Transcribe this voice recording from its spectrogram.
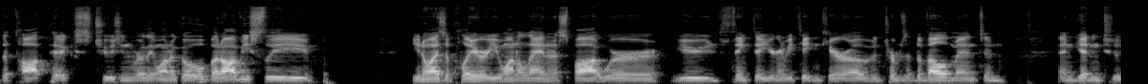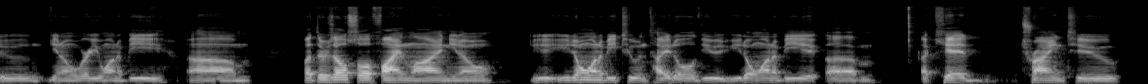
the top picks choosing where they want to go. But obviously, you know, as a player, you want to land in a spot where you think that you're going to be taken care of in terms of development and and getting to you know where you want to be. Um, but there's also a fine line. You know, you, you don't want to be too entitled. You you don't want to be um, a kid trying to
